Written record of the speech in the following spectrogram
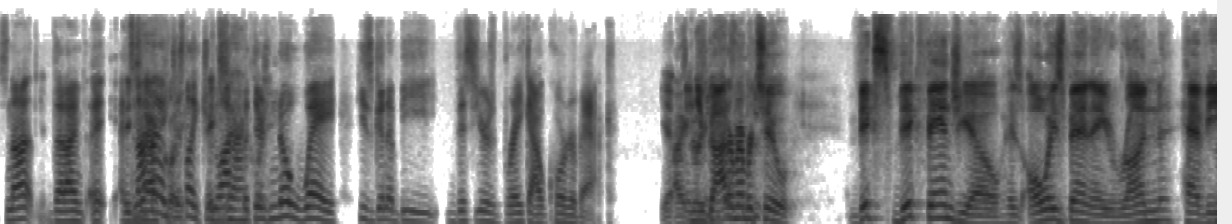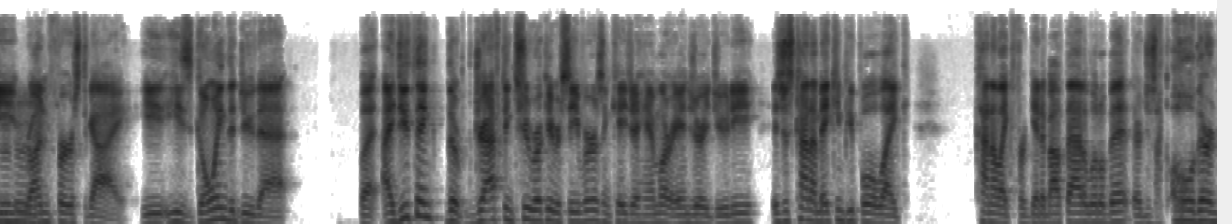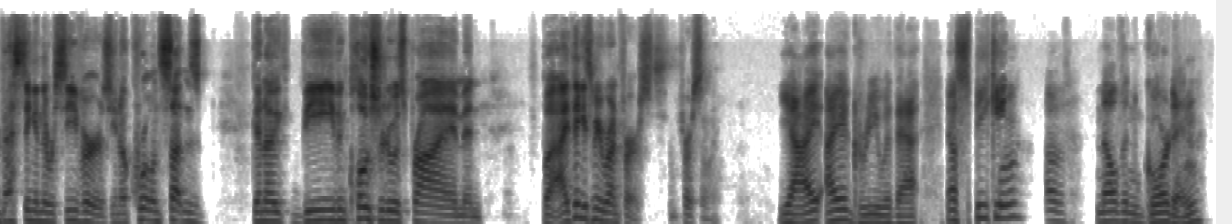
It's not that I'm. It's not that I Exactly. just like Drew Lock, but there's no way he's going to be this year's breakout quarterback. Yep. And you've got to remember doesn't- too, Vic Vic Fangio has always been a run heavy, Mhm. run first guy. He he's going to do that. But I do think the drafting two rookie receivers and KJ Hamler and Jerry Jeudy is just kind of making people like kind of like forget about that a little bit. They're just like, oh, they're investing in the receivers. You know, Courtland Sutton's gonna be even closer to his prime. And but I think it's me run first, personally. Yeah, I, I agree with that. Now, speaking of Melvin Gordon,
